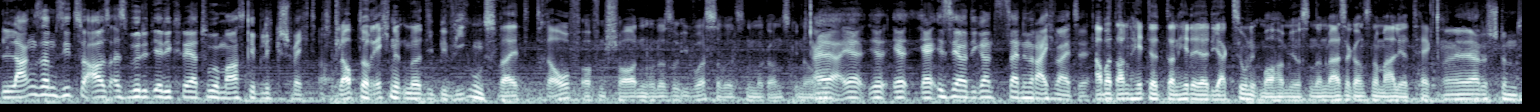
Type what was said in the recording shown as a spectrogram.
langsam sieht so aus, als würdet ihr die Kreatur maßgeblich geschwächt haben. Ich glaube, da rechnet man die Bewegungsweite drauf auf den Schaden oder so. Ich weiß aber jetzt nicht mehr ganz genau. Er, er, er, er- er ist ja die ganze Zeit in Reichweite. Aber dann hätte, dann hätte er ja die Aktion nicht machen müssen. Dann war es ja ganz normale Attack. Ja, das stimmt.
